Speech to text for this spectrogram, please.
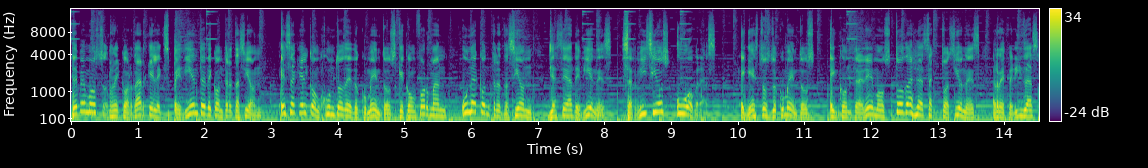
debemos recordar que el expediente de contratación es aquel conjunto de documentos que conforman una contratación ya sea de bienes, servicios u obras. En estos documentos encontraremos todas las actuaciones referidas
